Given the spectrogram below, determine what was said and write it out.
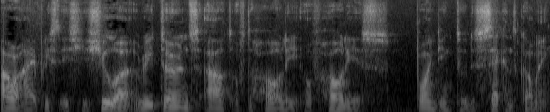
our high priest is Yeshua, returns out of the Holy of Holies pointing to the second coming.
